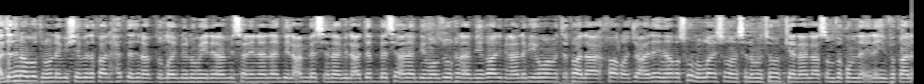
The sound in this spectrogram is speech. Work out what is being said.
حدثنا بكر بن أبي شيبة قال حدثنا عبد الله بن نمير عن مسعر عن أبي العنبس عن أبي العدبس عن أبي مرزوق عن أبي غالب عن أبي أمامة قال خرج علينا رسول الله صلى الله عليه وسلم متوكلا على العصا فقمنا إليه فقال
